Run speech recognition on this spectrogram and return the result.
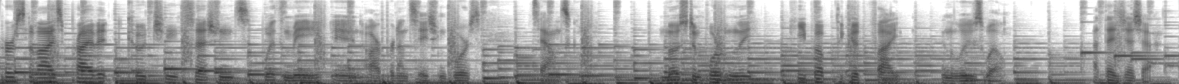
personalized private coaching sessions with me in our pronunciation course, Sound School. Most importantly, keep up the good fight and lose well. Até já.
